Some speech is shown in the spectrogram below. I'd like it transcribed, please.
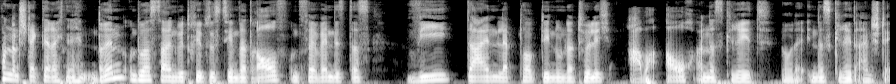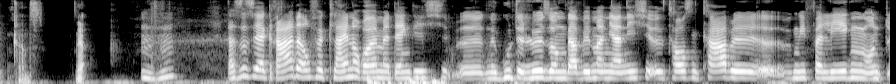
Und dann steckt der Rechner hinten drin und du hast dein Betriebssystem da drauf und verwendest das wie dein Laptop, den du natürlich aber auch an das Gerät oder in das Gerät einstecken kannst. Ja. Mhm. Das ist ja gerade auch für kleine Räume, denke ich, äh, eine gute Lösung. Da will man ja nicht äh, tausend Kabel äh, irgendwie verlegen und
